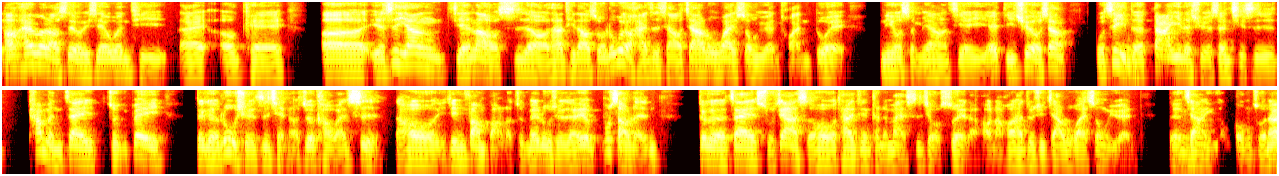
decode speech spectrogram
好，还有位老师有一些问题来，OK，呃，也是一样，简老师哦，他提到说，如果有孩子想要加入外送员团队，你有什么样的建议？哎，的确有像。我自己的大一的学生，其实他们在准备这个入学之前呢，就考完试，然后已经放榜了，准备入学的。因为不少人这个在暑假的时候，他已经可能满十九岁了哦，然后他就去加入外送员的这样一个工作。那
